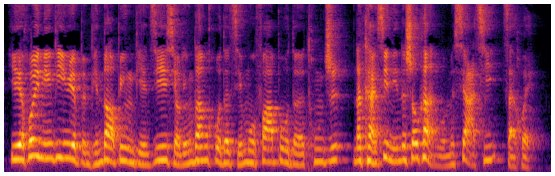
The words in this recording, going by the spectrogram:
也欢迎您订阅本频道并点击小铃铛获得节目发布的通知。那感谢您的收看，我们下期再会。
